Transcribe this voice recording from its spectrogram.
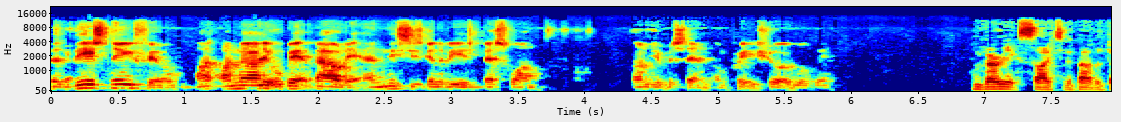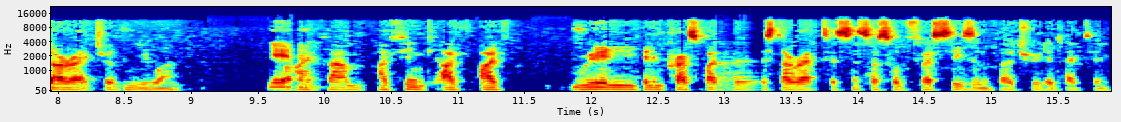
But this new film, I, I know a little bit about it, and this is going to be his best one, hundred percent. I'm pretty sure it will be. I'm very excited about the director of the new one. Yeah, I've, um, I think I've, I've really been impressed by this director since I saw the first season of uh, True Detective.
